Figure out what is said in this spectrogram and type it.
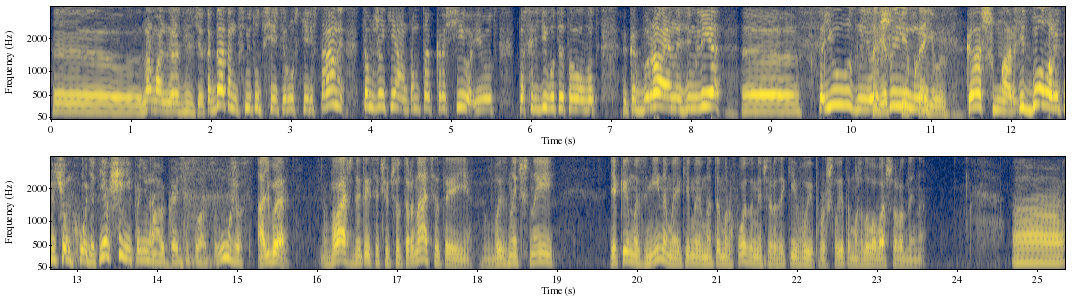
э, нормальное развитие, тогда там сметут все эти русские рестораны, там же океан, там так красиво, и вот посреди вот этого вот как бы рая на земле э, союз, нерушимый, Союз. кошмар. И доллары причем ходят. Я вообще не понимаю, какая ситуация. Ужас. Альберт, ваш 2014 визначний якими змінами, якими метаморфозами, через які ви пройшли, та можливо ваша родина? А,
